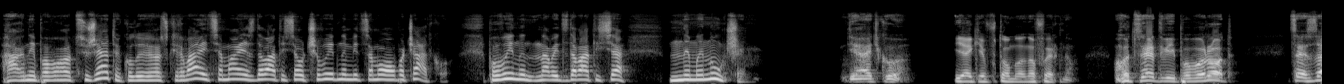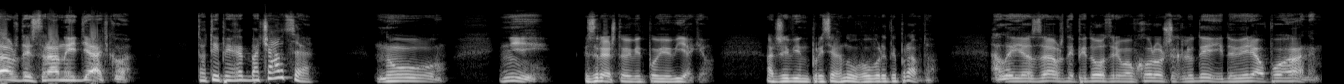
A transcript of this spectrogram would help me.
Гарний поворот сюжету, коли розкривається, має здаватися очевидним від самого початку. Повинен навіть здаватися неминучим. Дядьку, Яків втомлено фиркнув. Оце твій поворот. Це завжди сраний дядько. То ти передбачав це? Ну, ні, зрештою відповів Яків. Адже він присягнув говорити правду. Але я завжди підозрював хороших людей і довіряв поганим.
